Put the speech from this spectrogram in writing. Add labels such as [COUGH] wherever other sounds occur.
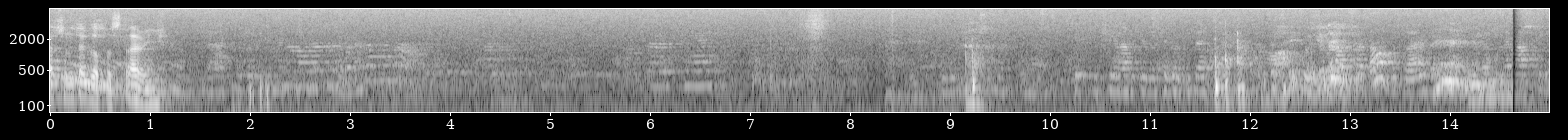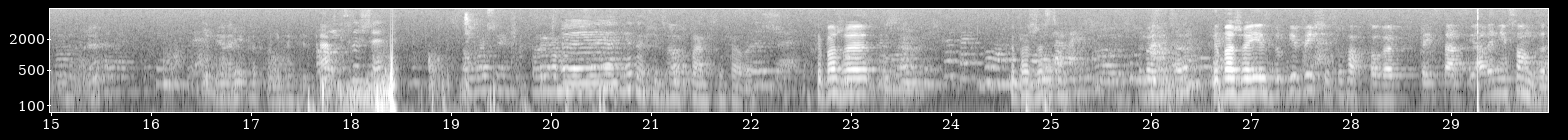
na czym tego postawić. Chyba, że... Chyba, że. Chyba, że jest drugie wyjście słuchawkowe w tej stacji, ale nie sądzę.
